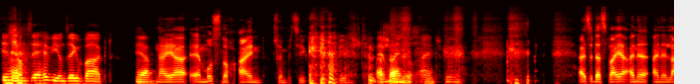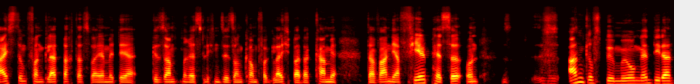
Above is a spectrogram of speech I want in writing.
Ist ja. schon sehr heavy und sehr gewagt. Ja. Naja, er muss noch ein Champions League spielen. Stimmt, er muss noch ein spielen. also das war ja eine, eine Leistung von Gladbach, das war ja mit der gesamten restlichen Saison kaum vergleichbar. Da kam ja, da waren ja Fehlpässe und Angriffsbemühungen, die dann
